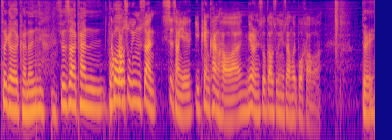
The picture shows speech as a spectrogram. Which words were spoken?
这个可能就是要看，不过高速运算市场也一片看好啊，没有人说高速运算会不好啊。对，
